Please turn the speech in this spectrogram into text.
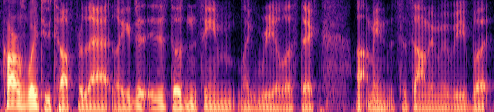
Carl's way too tough for that. Like it just, it just doesn't seem like realistic. I mean it's a zombie movie, but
